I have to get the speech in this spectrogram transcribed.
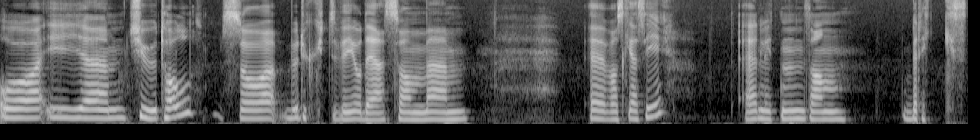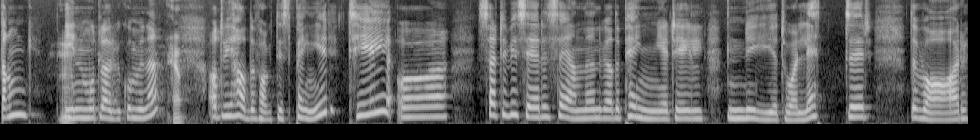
Og i eh, 2012 så brukte vi jo det som eh, eh, Hva skal jeg si? En liten sånn brekkstang inn mot Larvik kommune. Ja. At vi hadde faktisk penger til å sertifisere scenen. Vi hadde penger til nye toaletter. Det var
